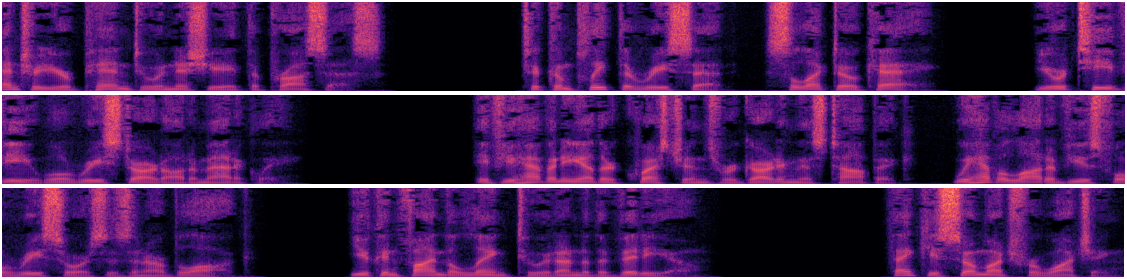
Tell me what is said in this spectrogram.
Enter your PIN to initiate the process. To complete the reset, select OK. Your TV will restart automatically. If you have any other questions regarding this topic, we have a lot of useful resources in our blog. You can find the link to it under the video. Thank you so much for watching.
